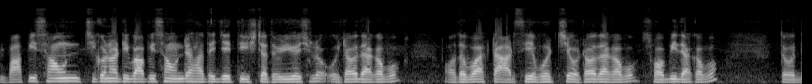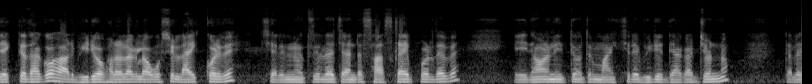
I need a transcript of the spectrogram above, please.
বাপি সাউন্ড চিকোনাটি বাপি সাউন্ডের হাতে যে তিরিশটা তৈরি হয়েছিল, ওইটাও দেখাবো। অথবা একটা আর আরসিএফ হচ্ছে, ওটাও দেখাবো, সবই দেখাবো। তো দেখতে থাকো, আর ভিডিও ভালো লাগলে অবশ্যই লাইক করবে চ্যানেল নতুন চ্যানেলটা সাবস্ক্রাইব করে দেবে। এই ধরনের নিত্য নতুন মাইক ছেড়ে ভিডিও দেখার জন্য। তাহলে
